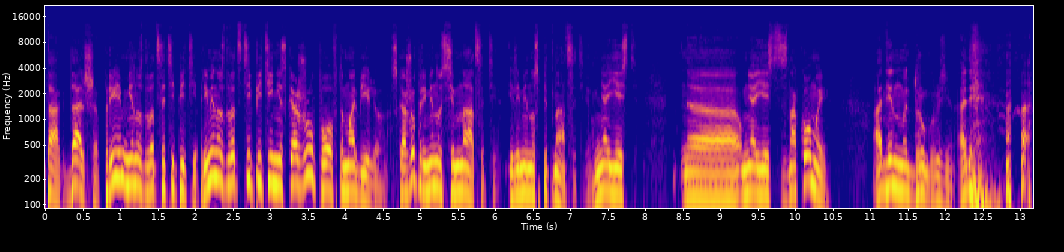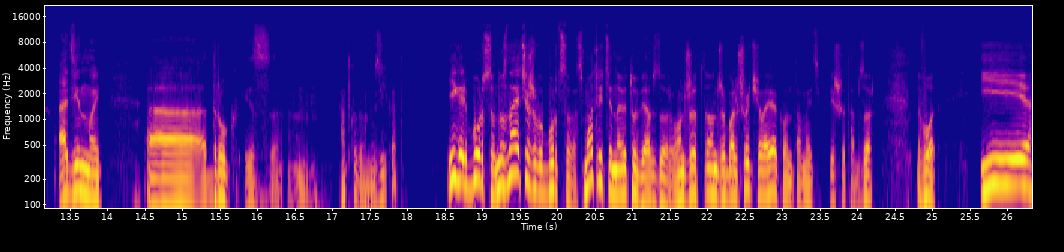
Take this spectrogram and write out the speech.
Так, дальше. При минус 25. При минус 25 не скажу по автомобилю, скажу при минус 17 или минус 15. У меня есть, э, у меня есть знакомый, один мой друг грузин, один, один мой э, друг из... Э, откуда он? Из Яката? Игорь Бурцев, ну знаете же вы Бурцева, смотрите на Ютубе обзоры, он же, он же большой человек, он там эти, пишет обзор, вот. И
